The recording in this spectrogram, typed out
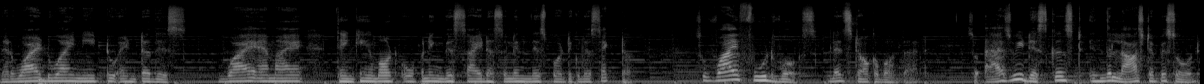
That why do I need to enter this? Why am I thinking about opening this side hustle in this particular sector? So, why food works? Let's talk about that. So, as we discussed in the last episode,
